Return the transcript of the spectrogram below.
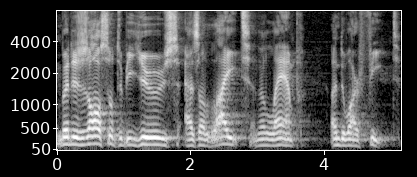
but it is also to be used as a light and a lamp unto our feet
